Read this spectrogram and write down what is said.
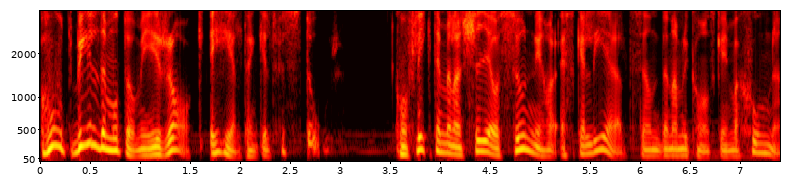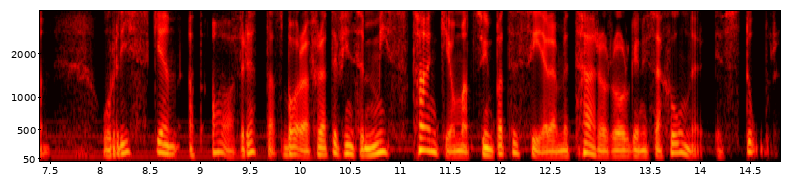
Hotbilden mot dem i Irak är helt enkelt för stor. Konflikten mellan shia och sunni har eskalerat sedan den amerikanska invasionen och risken att avrättas bara för att det finns en misstanke om att sympatisera med terrororganisationer är stor.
